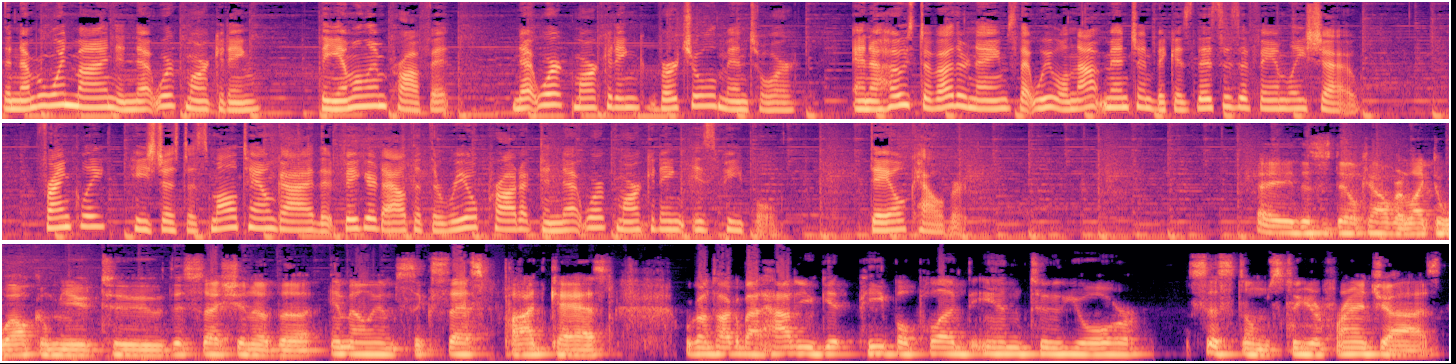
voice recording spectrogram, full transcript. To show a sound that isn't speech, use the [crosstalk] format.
the number one mind in network marketing, the MLM Profit, network marketing virtual mentor, and a host of other names that we will not mention because this is a family show. Frankly, he's just a small town guy that figured out that the real product in network marketing is people. Dale Calvert. Hey, this is Dale Calvert. I'd like to welcome you to this session of the MLM Success Podcast we're going to talk about how do you get people plugged into your systems, to your franchise.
